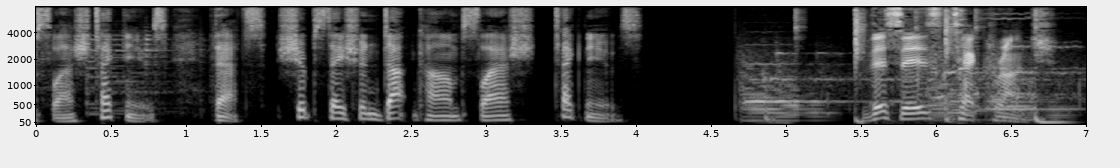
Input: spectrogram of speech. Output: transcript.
slash technews. That's shipstation.com slash technews. This is TechCrunch.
